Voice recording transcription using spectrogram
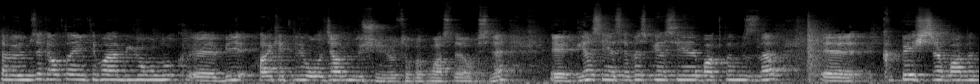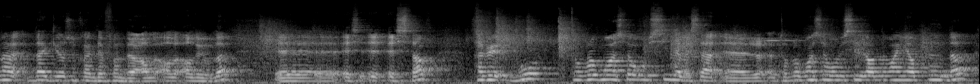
Tabii önümüzdeki haftadan itibaren bir yoğunluk, e, bir hareketlilik olacağını düşünüyoruz Toprak Mahsulleri Ofisi'ne. E, piyasaya, serbest piyasaya baktığımızda e, 45 lira bandında da Giresun kalite fındığı al, al- alıyorlar e, es, e, esnaf. Tabii bu Toprak Mahsulleri Ofisi'yle mesela e, Toprak Mahsulleri Ofisi randıman yaptığında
